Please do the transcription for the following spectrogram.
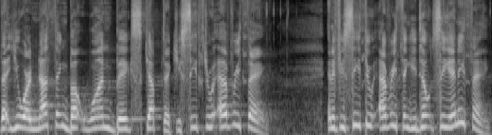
that you are nothing but one big skeptic. You see through everything. And if you see through everything, you don't see anything.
